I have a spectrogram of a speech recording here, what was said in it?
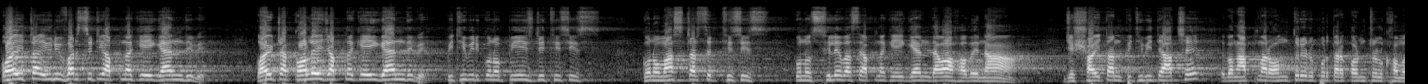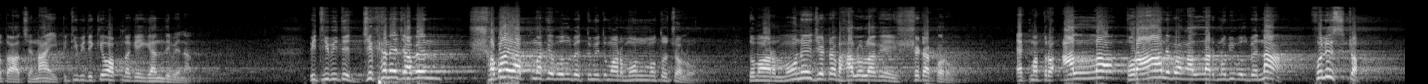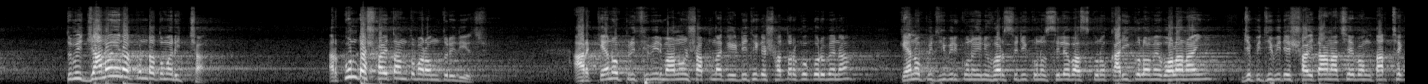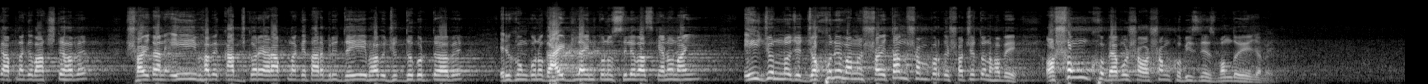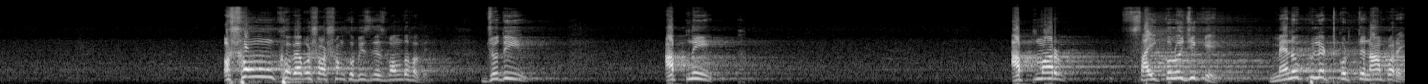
কয়টা ইউনিভার্সিটি আপনাকে এই জ্ঞান দিবে? কয়টা কলেজ আপনাকে এই জ্ঞান দিবে? পৃথিবীর কোনো পিএইচডি থিসিস কোনো মাস্টার্সের থিসিস কোনো সিলেবাসে আপনাকে এই জ্ঞান দেওয়া হবে না। যে শয়তান পৃথিবীতে আছে এবং আপনার অন্তরের উপর তার কন্ট্রোল ক্ষমতা আছে, নাই। পৃথিবীতে কেউ আপনাকে এই জ্ঞান দেবে না। পৃথিবীতে যেখানে যাবেন, সবাই আপনাকে বলবে, তুমি তোমার মন মতো চলো। তোমার মনে যেটা ভালো লাগে সেটা করো। একমাত্র আল্লাহ, কোরআন এবং আল্লাহর নবী বলবে, না ফুল স্টপ তুমি জানোই না কোনটা তোমার ইচ্ছা। আর কোনটা শয়তান তোমার অন্তরে দিয়েছে? আর কেন পৃথিবীর মানুষ আপনাকে এটি থেকে সতর্ক করবে না? কেন পৃথিবীর কোনো ইউনিভার্সিটি, কোনো সিলেবাস, কোনো কারিকুলামে বলা নাই যে পৃথিবীতে শয়তান আছে এবং তার থেকে আপনাকে বাঁচতে হবে? শয়তান এই এইভাবে কাজ করে আর আপনাকে তার বিরুদ্ধে এইভাবে যুদ্ধ করতে হবে? এরকম কোনো গাইডলাইন কোনো সিলেবাস কেন নাই? এই জন্য যে যখনই মানুষ শয়তান সম্পর্কে সচেতন হবে, অসংখ্য ব্যবসা, অসংখ্য বিজনেস বন্ধ হয়ে যাবে। অসংখ্য ব্যবসা, অসংখ্য বিজনেস বন্ধ হবে। যদি আপনি আপনার সাইকোলজিকে ম্যানুপুলেট করতে না পারে,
